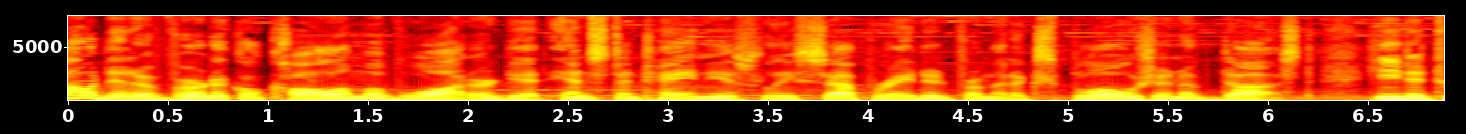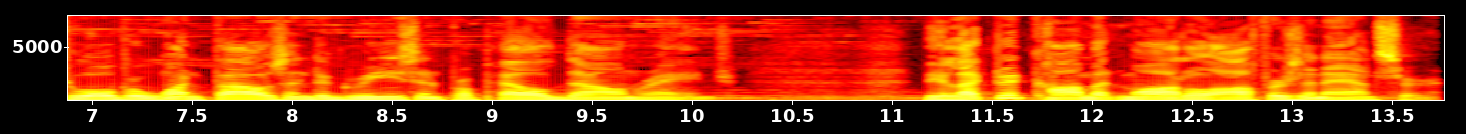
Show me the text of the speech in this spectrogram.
How did a vertical column of water get instantaneously separated from an explosion of dust, heated to over 1,000 degrees and propelled downrange? The electric comet model offers an answer.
